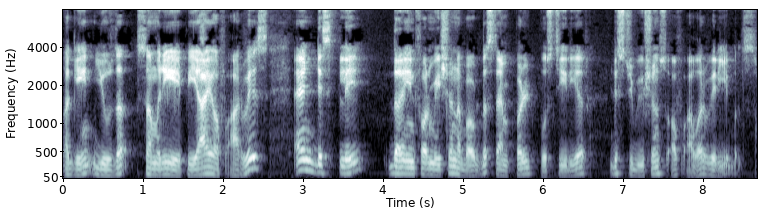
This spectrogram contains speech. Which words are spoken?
again use the summary API of arviz and display the information about the sampled posterior distributions of our variables.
